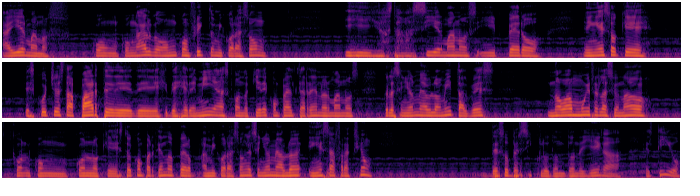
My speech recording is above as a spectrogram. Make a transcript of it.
ahí, hermanos, con, con, algo, un conflicto en mi corazón. Y yo estaba así, hermanos, y pero en eso que escucho esta parte de, de, Jeremías cuando quiere comprar el terreno, hermanos, pero el Señor me habló a mí, tal vez no va muy relacionado con, con, con lo que estoy compartiendo, pero a mi corazón el Señor me habló en esa fracción de esos versículos donde, donde llega el tío.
